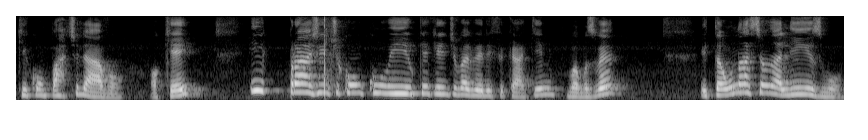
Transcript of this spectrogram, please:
que compartilhavam, ok? E para a gente concluir, o que, que a gente vai verificar aqui? Vamos ver? Então, o nacionalismo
